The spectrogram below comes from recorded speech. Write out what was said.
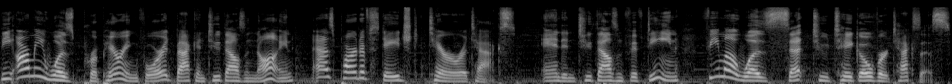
The Army was preparing for it back in 2009 as part of staged terror attacks. And in 2015, FEMA was set to take over Texas.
